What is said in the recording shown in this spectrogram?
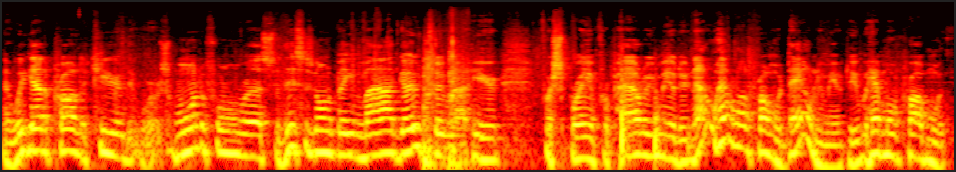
Now we got a product here that works wonderful on rust, so this is going to be my go-to right here for spraying for powdery mildew. Now I don't have a lot of problem with downy mildew. We have more problem with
